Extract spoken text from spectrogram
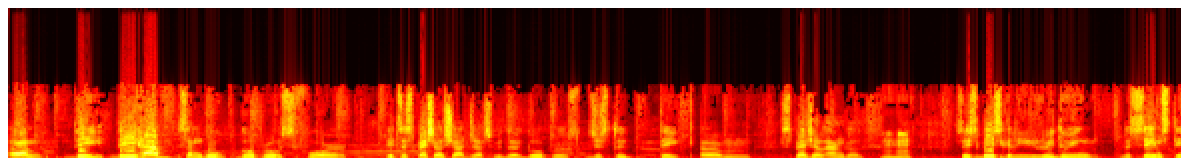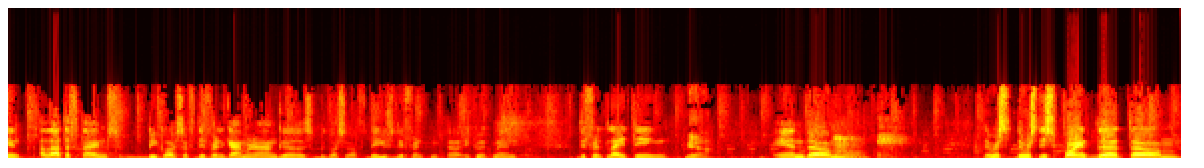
Um, they they have some Go GoPros for it's a special shot just with the GoPros just to take um, special angles. Mm-hmm. So it's basically redoing the same stint a lot of times because of different camera angles, because of they use different uh, equipment, different lighting, Yeah. and um, there was there was this point that um,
